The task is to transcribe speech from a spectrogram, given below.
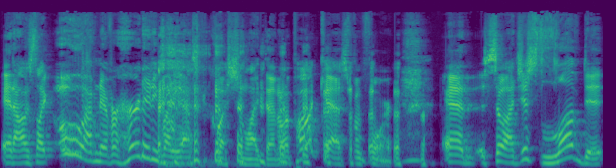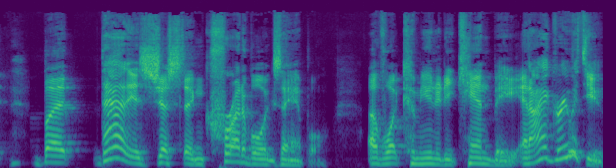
and I was like, oh, I've never heard anybody ask a question like that on a podcast before, and so I just loved it. But that is just an incredible example of what community can be. And I agree with you.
